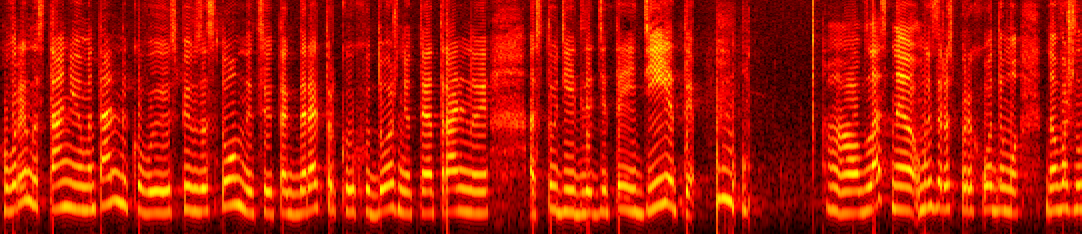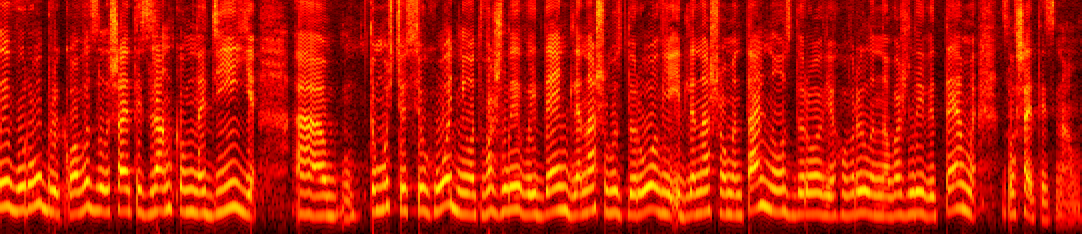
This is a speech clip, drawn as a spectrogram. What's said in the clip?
Говорили з Танією Метальниковою, співзасновницею, так директоркою художньо-театральної е, студії для дітей діяти. Власне, ми зараз переходимо на важливу рубрику, а ви залишаєтесь з ранком надії, е, тому що сьогодні от важливий день для нашого здоров'я і для нашого ментального здоров'я. Говорили на важливі теми. Залишайтесь з нами.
